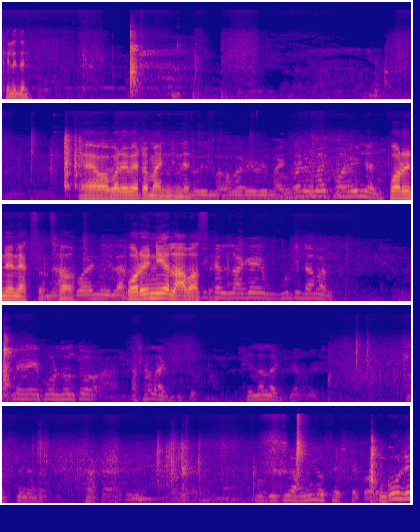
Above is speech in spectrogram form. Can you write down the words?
খেলে দেন। হ্যাঁ ওভারে ব্যাটা মার পরে নেন অ্যাকশন পরে নিয়ে লাভ আছে। এই পর্যন্ত আশা লাগবে। খেলা লাগবে আপনার। আসছে না না থাকা। আমিও চেষ্টা করি গুলি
